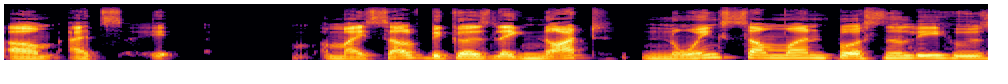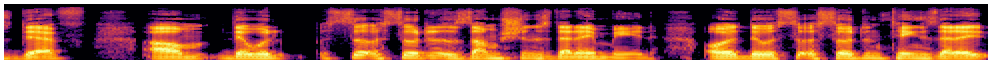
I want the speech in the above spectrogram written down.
um, at it, myself because like not knowing someone personally who's deaf um there were cer- certain assumptions that i made or there were cer- certain things that i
